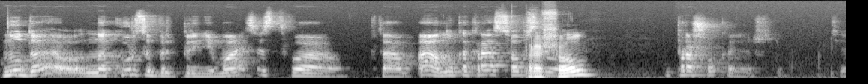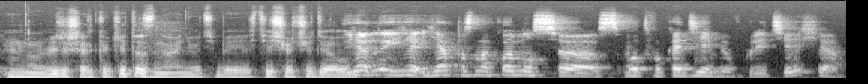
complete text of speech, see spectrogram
Ну да, на курсы предпринимательства. Там. А, ну как раз, собственно... Прошел? Прошел, конечно. Ну, видишь, это какие-то знания у тебя есть. Еще что делал? Я, ну, я, я познакомился с, вот в академии, в политехе.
